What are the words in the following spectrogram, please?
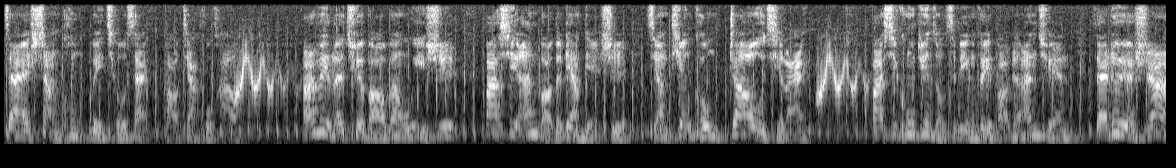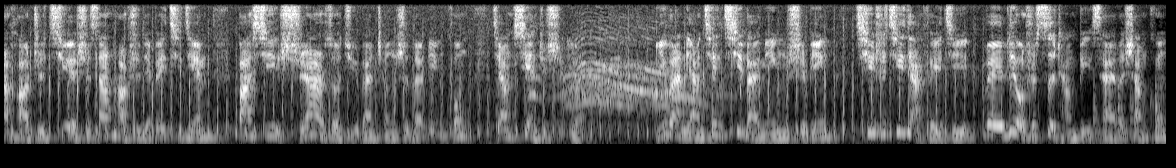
在上空为球赛保驾护航。而为了确保万无一失，巴西安保的亮点是将天空罩起来。巴西空军总司令为保证安全，在六月十二号至七月十三号世界杯期间，巴西十二座举办城市的领空将限制使用。一万两千七百名士兵，七十七架飞机为六十四场比赛的上空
